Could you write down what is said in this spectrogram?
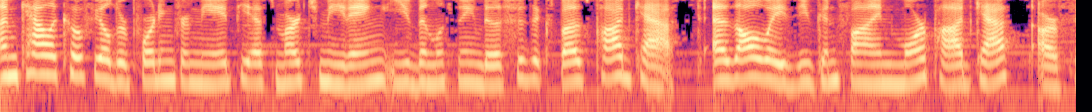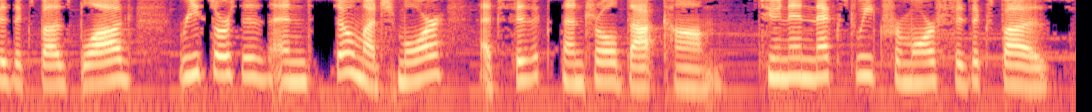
I'm Calla Cofield reporting from the APS March meeting. You've been listening to the Physics Buzz podcast. As always, you can find more podcasts, our Physics Buzz blog, resources, and so much more at physicscentral.com. Tune in next week for more Physics Buzz.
